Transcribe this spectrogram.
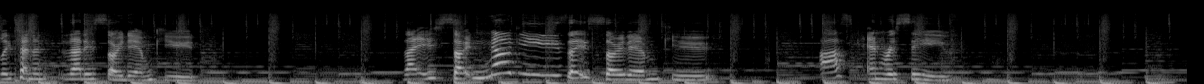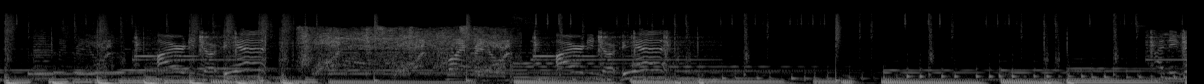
Lieutenant, that is so damn cute. That is so nuggies. That is so damn cute. Ask and receive. I already know. Yeah. I already know. Yeah. I need to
